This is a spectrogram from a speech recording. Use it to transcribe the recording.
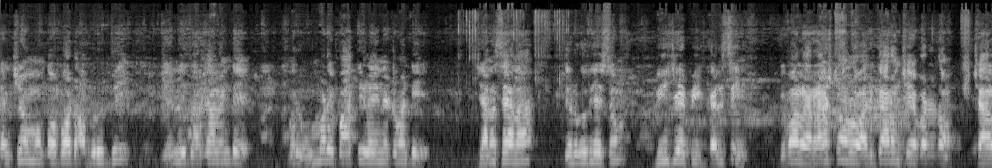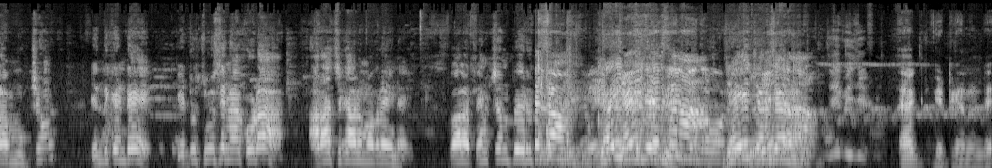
సంక్షేమంతో పాటు అభివృద్ధి ఇవన్నీ జరగాలంటే మరి ఉమ్మడి పార్టీలు అయినటువంటి జనసేన తెలుగుదేశం బీజేపీ కలిసి ఇవాళ రాష్ట్రంలో అధికారం చేపట్టడం చాలా ముఖ్యం. ఎందుకంటే ఎటు చూసినా కూడా అరాచకాలు మొదలైనాయి. ఇవాళ పెన్షన్ పేరు జై బీజేపీ. జై జనసేన. గట్టిగానండి.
